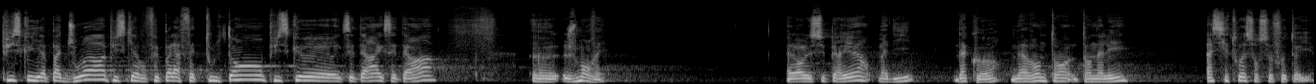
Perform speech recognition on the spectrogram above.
puisqu'il n'y a pas de joie, puisqu'il ne fait pas la fête tout le temps, puisque, etc., etc., euh, je m'en vais. Alors le supérieur m'a dit, d'accord, mais avant de t'en aller, assieds-toi sur ce fauteuil.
